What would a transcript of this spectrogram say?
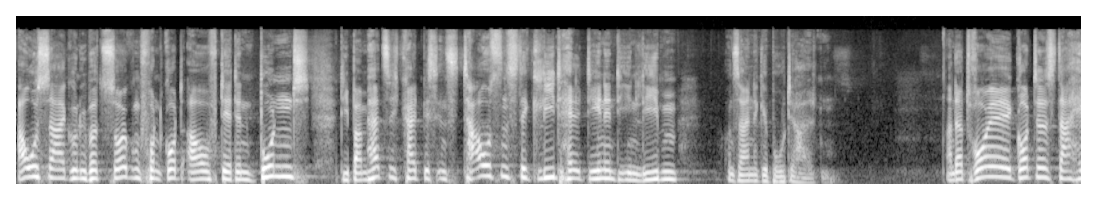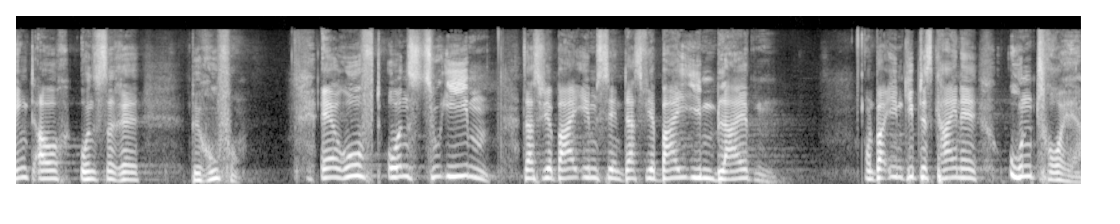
Aussage und Überzeugung von Gott auf, der den Bund, die Barmherzigkeit bis ins tausendste Glied hält denen, die ihn lieben und seine Gebote halten. An der Treue Gottes, da hängt auch unsere Berufung. Er ruft uns zu ihm, dass wir bei ihm sind, dass wir bei ihm bleiben. Und bei ihm gibt es keine Untreue,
